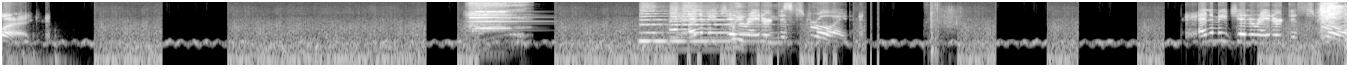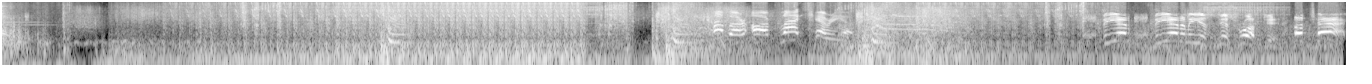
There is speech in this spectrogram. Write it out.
flag. Enemy generator destroyed. Enemy generator destroyed. Cover our flag carrier. The, en the enemy is disrupted. Attack!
